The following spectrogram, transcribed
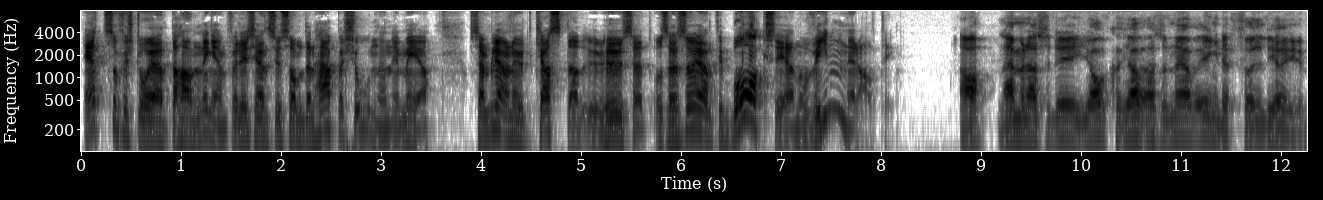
Ett så förstår jag inte handlingen för det känns ju som den här personen är med. Sen blir han utkastad ur huset och sen så är han tillbaks igen och vinner allting. Ja, nej men alltså det, jag, jag, alltså när jag var yngre följde jag ju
